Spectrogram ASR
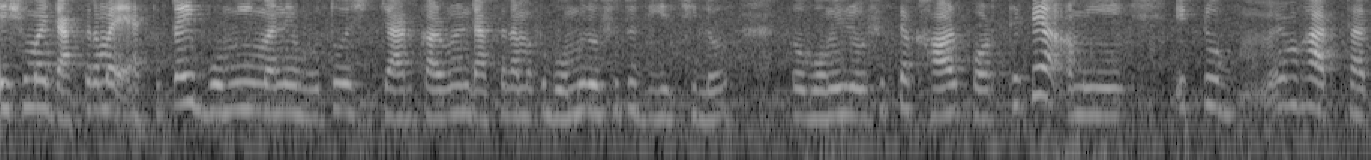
এই সময় ডাক্তার আমার এতটাই বমি মানে হতো যার কারণে ডাক্তার আমাকে বমির ওষুধও দিয়েছিল। তো বমির ওষুধটা খাওয়ার পর থেকে আমি একটু ভাত টাত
